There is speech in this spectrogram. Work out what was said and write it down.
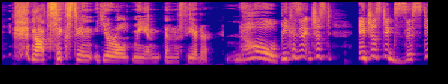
Not 16 year old me in, in the theater. No, because it just it just existed.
